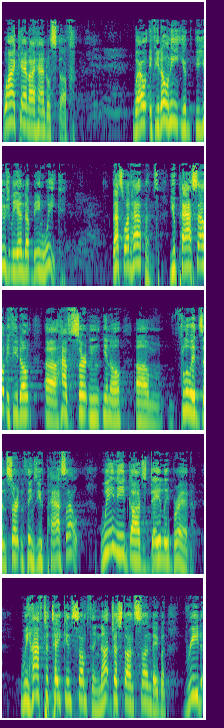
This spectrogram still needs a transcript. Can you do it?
Why can't I handle stuff? Well, if you don't eat, you, you usually end up being weak. That's what happens. You pass out if you don't uh, have certain, you know, um, fluids and certain things. You pass out. We need God's daily bread. We have to take in something, not just on Sunday, but read,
